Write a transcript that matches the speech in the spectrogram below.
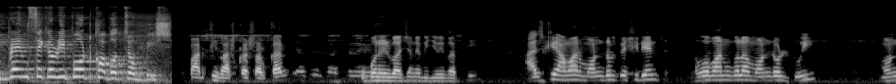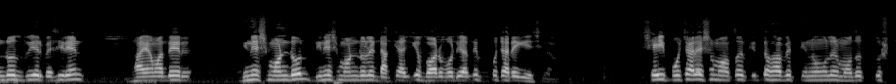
ইব্রাহিম শেখের রিপোর্ট খবর চব্বিশ। প্রার্থী ভাস্কর সরকার উপনির্বাচনে বিজেপি প্রার্থী। আজকে আমার মণ্ডল প্রেসিডেন্ট ভগবানগোলা মণ্ডল টুই মণ্ডল দুইয়ের প্রেসিডেন্ট ভাই আমাদের দীনেশ মণ্ডল। দীনেশ মণ্ডলের ডাকে আজকে বরবরিয়াতে প্রচারে গিয়েছিলাম। সেই প্রচারের সময় অতর্কিতভাবে তৃণমূলের মদতপুষ্ট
